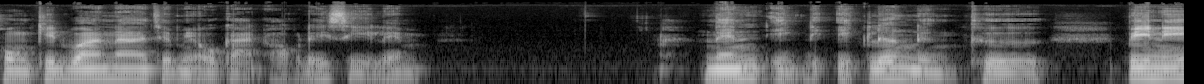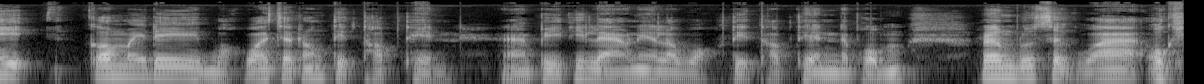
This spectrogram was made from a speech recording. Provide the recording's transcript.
คงคิดว่าน่าจะมีโอกาสออกได้ 4 เล่ม เน้นอีกอีกเรื่องหนึ่งคือ ปีนี้ก็ไม่ได้บอกว่าจะต้องติดท็อป 10 นะปีที่แล้วเนี่ยเราบอกติดท็อป 10 แต่ผมเริ่มรู้สึกว่าโอเค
